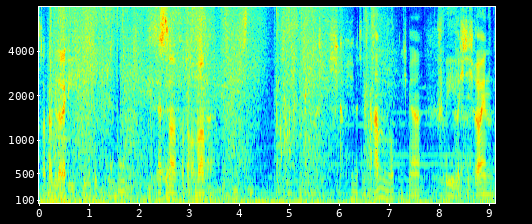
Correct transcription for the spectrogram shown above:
Ein Stalker wieder weg. Hetzer, was auch immer. Ich komme hier mit den Namen überhaupt nicht mehr richtig rein.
